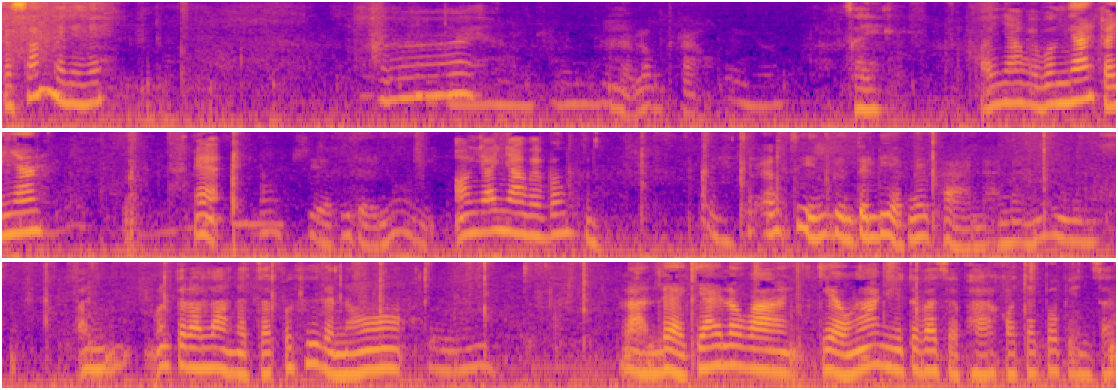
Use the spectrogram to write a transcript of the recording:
จะสั่งเลยนี่ไงเฮ้ยน่ะรองเท้าใส่ไฟย่างไปเบิ้งย่ายไฟย่างแม่เสียผู้ใดนอนเอาย่ายย่างไปเบิ้งอังสีนเป็นตะเลียกในผ่านอันนั้นนี่ อันมันแต่ละหลังกับจัดก็คือกันเนาะเออหลานแหลกย่ายระหวางแก้วงานอยู่แต่ว่าเสื้อผ้าเขาจัดบ่เป็นสัด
